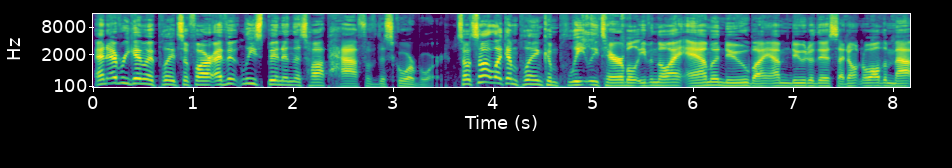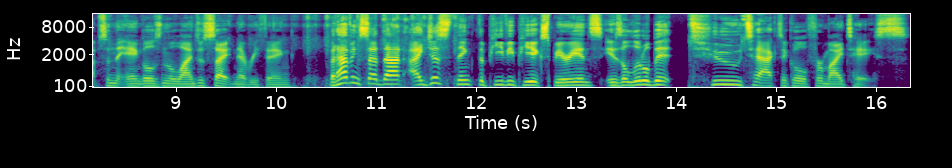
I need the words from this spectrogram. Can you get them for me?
and every game I've played so far, I've at least been in the top half of the scoreboard. So it's not like I'm playing completely terrible, even though I am a noob, I am new to this, I don't know all the maps and the angles and the lines of sight and everything. But having said that, I just think the PvP experience is a little bit too tactical for my tastes.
